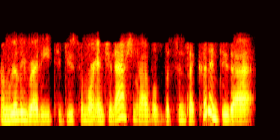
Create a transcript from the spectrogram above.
I'm really ready to do some more international travels. But since I couldn't do that,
